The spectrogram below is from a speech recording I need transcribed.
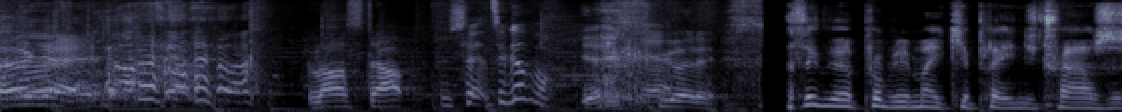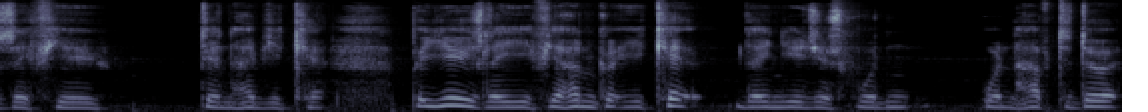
okay. Last up. We set it together. Yeah, got it. I think they'd probably make you play in your trousers if you didn't have your kit. But usually, if you hadn't got your kit, then you just wouldn't wouldn't have to do it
